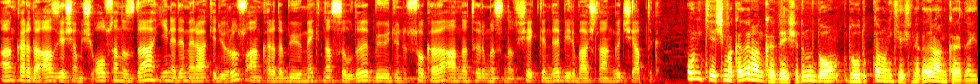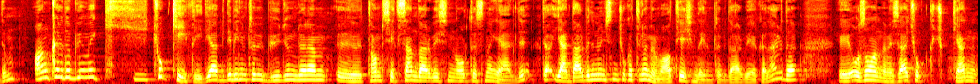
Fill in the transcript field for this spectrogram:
Ankara'da az yaşamış olsanız da yine de merak ediyoruz. Ankara'da büyümek nasıldı? Büyüdüğünüz sokağı anlatır mısınız? şeklinde bir başlangıç yaptık. 12 yaşıma kadar Ankara'da yaşadım. Doğum, doğduktan 12 yaşına kadar Ankara'daydım. Ankara'da büyümek çok keyifliydi. Ya bir de benim tabii büyüdüğüm dönem e, tam 80 darbesinin ortasına geldi. Da, yani darbeden öncesini çok hatırlamıyorum. 6 yaşındaydım tabii darbeye kadar da. E, o zaman da mesela çok küçükken,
